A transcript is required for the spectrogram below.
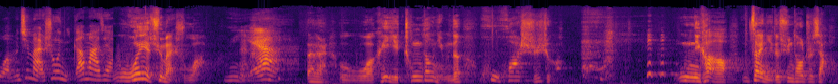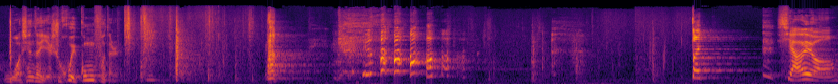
我们去买书，你干嘛去？我也去买书啊。你？呃，不是，我可以充当你们的护花使者。你看啊，在你的熏陶之下，我现在也是会功夫的人。对，小勇，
